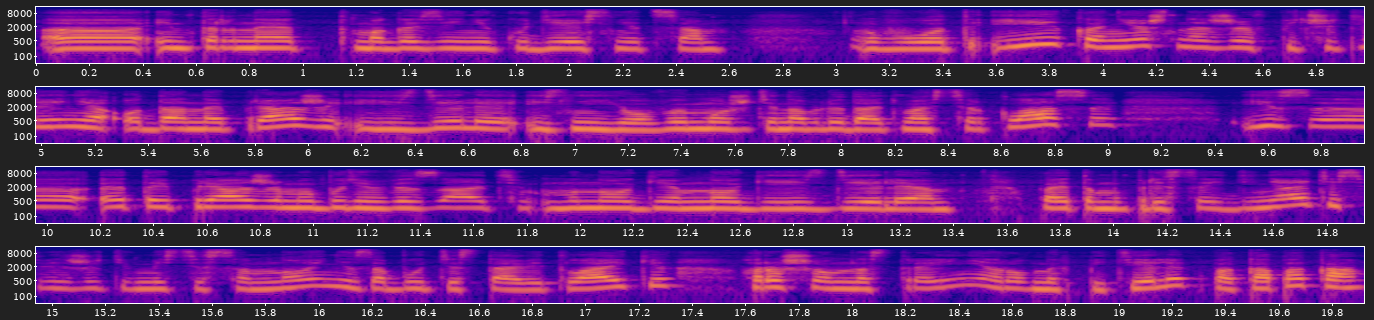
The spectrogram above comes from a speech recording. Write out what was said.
а, интернет-магазине Кудесница. Вот. И, конечно же, впечатление о данной пряже и изделия из нее. Вы можете наблюдать мастер-классы. Из э, этой пряжи мы будем вязать многие-многие изделия. Поэтому присоединяйтесь, вяжите вместе со мной. Не забудьте ставить лайки. Хорошего вам настроения, ровных петелек. Пока-пока!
